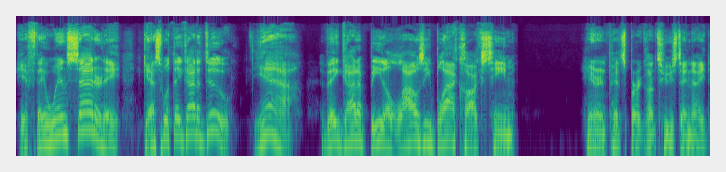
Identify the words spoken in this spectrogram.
If they win Saturday, guess what they got to do? Yeah, they got to beat a lousy Blackhawks team here in Pittsburgh on Tuesday night.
